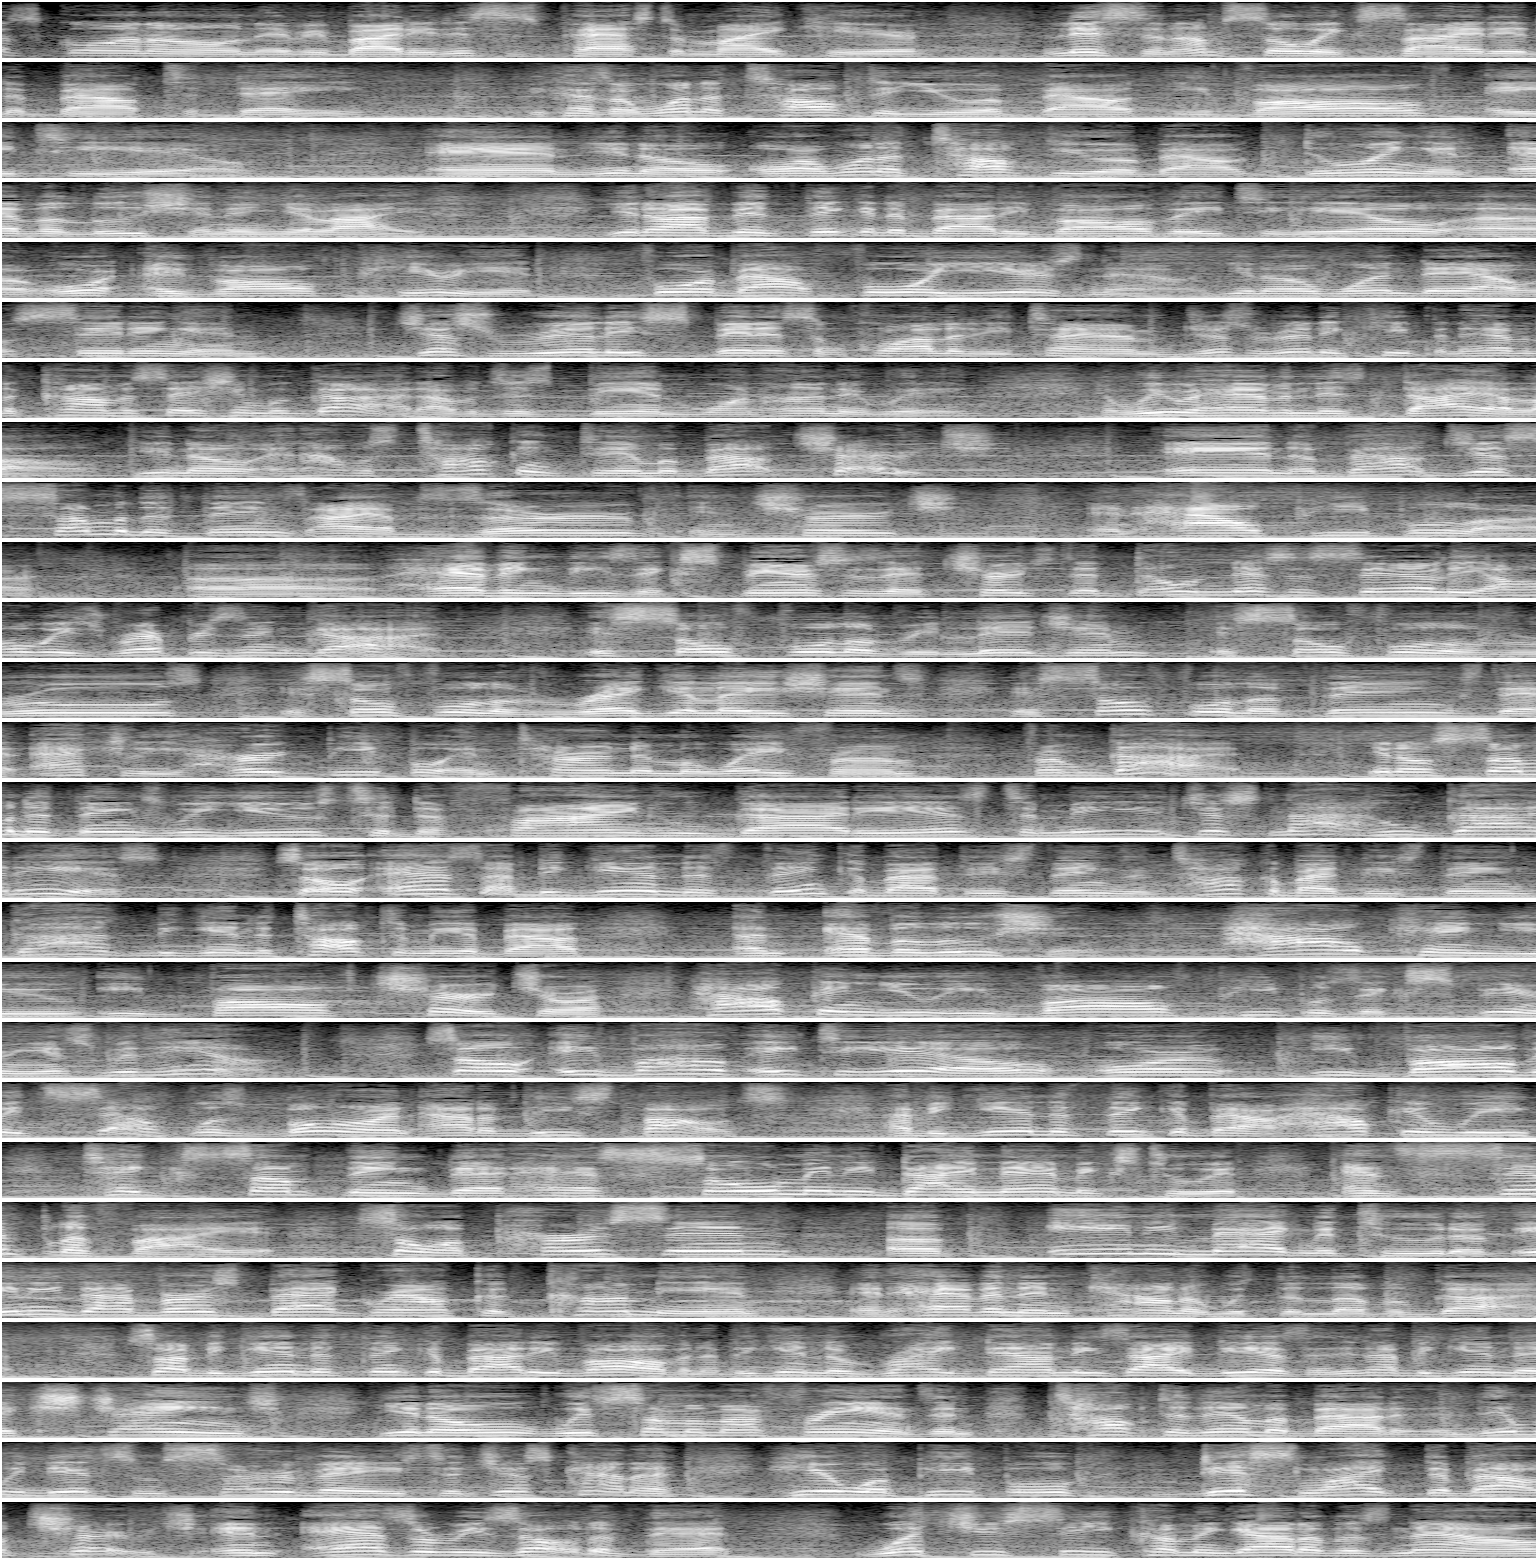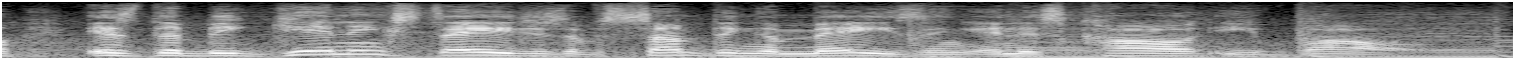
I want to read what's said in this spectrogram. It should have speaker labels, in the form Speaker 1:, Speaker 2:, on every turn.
Speaker 1: What's going on, everybody? This is Pastor Mike here. Listen, I'm so excited about today because I want to talk to you about Evolve ATL. And, you know, or I want to talk to you about doing an evolution in your life. You know, I've been thinking about Evolve ATL uh, or Evolve period for about four years now. You know, one day I was sitting and just really spending some quality time, just really keeping having a conversation with God. I was just being 100 with Him. And we were having this dialogue, you know, and I was talking to Him about church and about just some of the things I observed in church and how people are uh, having these experiences at church that don't necessarily always represent God. It's so full of religion, it's so full of rules, it's so full of regulations, it's so full of things that actually hurt people and turn them away from from God. You know, some of the things we use to define who God is, to me, it's just not who God is. So as I began to think about these things and talk about these things, God began to talk to me about an evolution how can you evolve church or how can you evolve people's experience with Him? So, Evolve ATL or Evolve itself was born out of these thoughts. I began to think about how can we take something that has so many dynamics to it and simplify it so a person of any magnitude, of any diverse background could come in and have an encounter with the love of God. So I began to think about Evolve and I began to write down these ideas and then I began to exchange, you know, with some of my friends and talk to them about it. And then we did some surveys to just kind of hear what people disliked about church. And as a result of that, what you see coming out of us now is the beginning stages of something amazing and it's called Evolve.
